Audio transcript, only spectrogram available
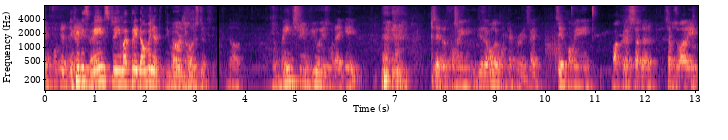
I quoted If it is right? mainstream or predominant, the No, word no, used. it's- no, the mainstream view is what I gave. Sayyid al Khomeini, these are all the contemporaries, right? Sayyid Khomeini, Baqir Sadr, Sabzwari,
